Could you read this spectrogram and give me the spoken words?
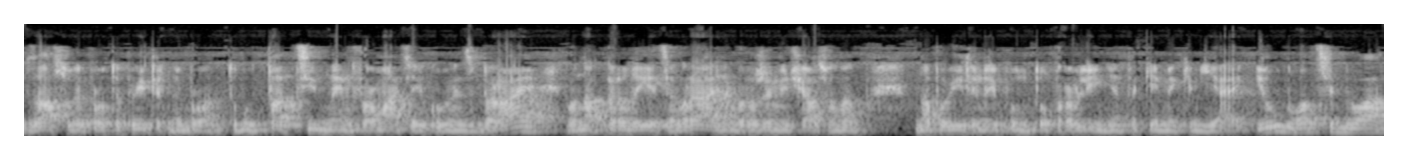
засоби протиповітряної оборони. Тому та цінна інформація, яку він збирає, вона передається в реальному режимі часу на, на повітряний пункт управління, таким яким є Іл-22,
